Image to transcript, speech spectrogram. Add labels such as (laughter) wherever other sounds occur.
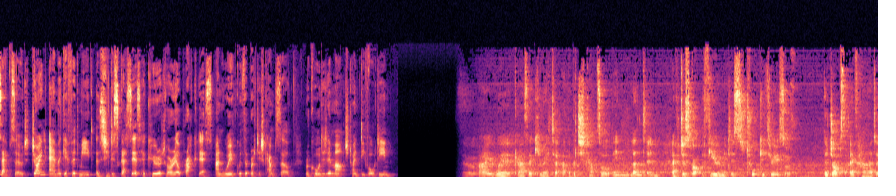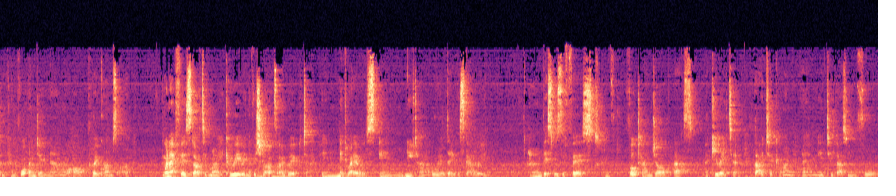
this episode, join Emma Gifford Mead as she discusses her curatorial practice and work with the British Council, recorded in March 2014. So I work as a curator at the British Council in London. I've just got a few images to talk you through sort of the jobs that I've had and kind of what I'm doing now and what our programmes are. When I first started my career in the visual arts, I worked up in Mid Wales in Newtown at Oriel Davies Gallery. And this was the first kind of full time job as a curator that I took on um, in 2004.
